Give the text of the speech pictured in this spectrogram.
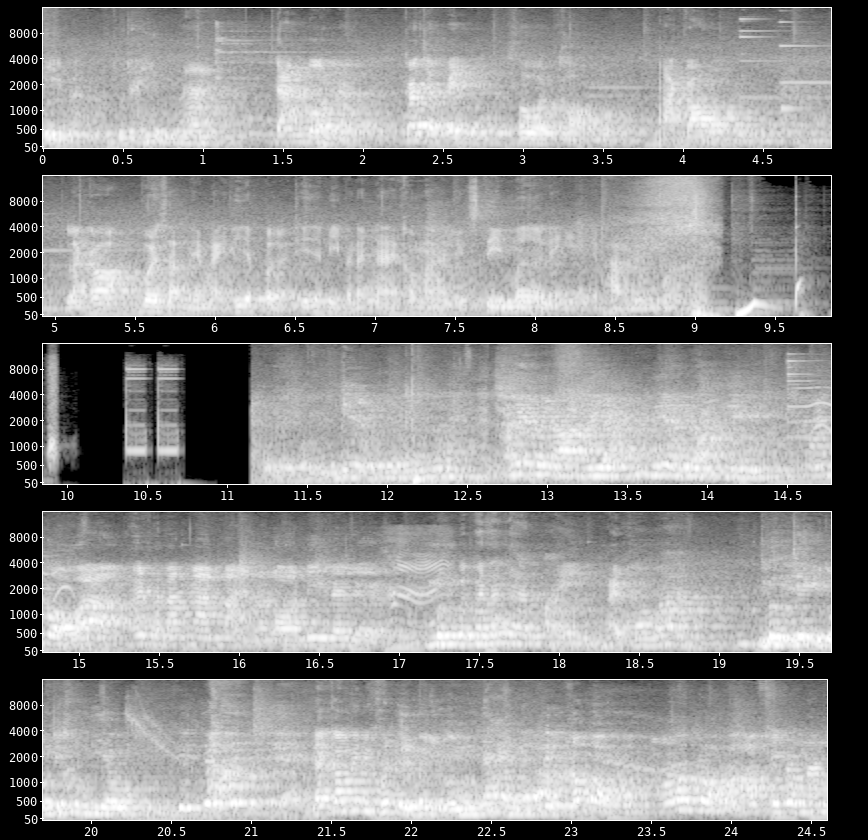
ทีฟอะกูได้อยู่มาก ด้านบนอะก็จะเป็นโซนของตากล้อง แล้วก็บริษัทใหม่ๆที่จะเปิดที่จะมีพนักงานเข้ามาหรือสตรีมเมอร์อะไรอย่างเงี้ยเดี๋ยวพาไปดูบนโอ้โหใช่เวลาขยับเนี่ยถามจริงพี่บอกว่าให้พนักงานใหม่มารอนี่ได้เลย มึงเป็นพนักงานใหม่หมายความว่ามึงจะอยู่ตรงนี้คนเดียว แล้วก็ไม่มีคนอื่นมาอยู่กับมึงได้เนี่ยหรอเขาบอกเขาบอกว่าออฟฟิศตรงนั้น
